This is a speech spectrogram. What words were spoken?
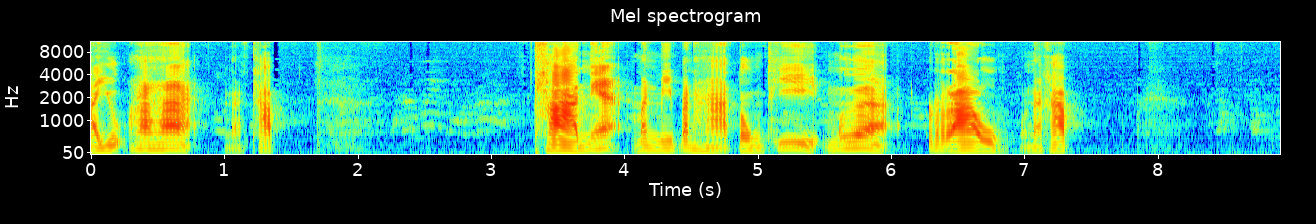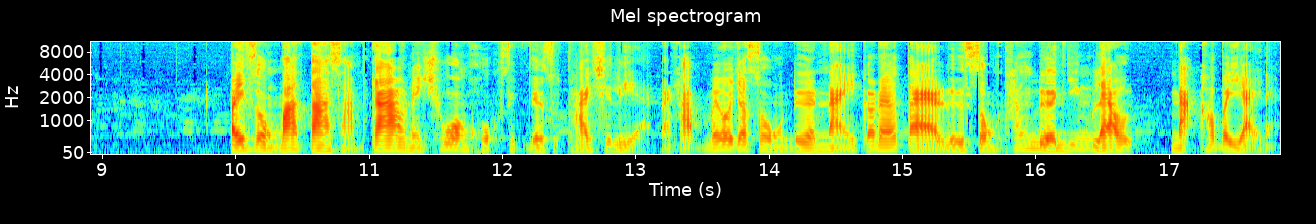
อายุ 55 นะครับ ฐานเนี้ยมันมีปัญหาตรงที่เมื่อเรานะครับ ไปส่งมาตรา 39 ในช่วง 60 เดือนสุดท้ายเฉลี่ยนะครับ ไม่ว่าจะส่งเดือนไหนก็แล้วแต่ หรือส่งทั้งเดือนยิ่งแล้วหนักเข้าไปใหญ่เนี่ย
